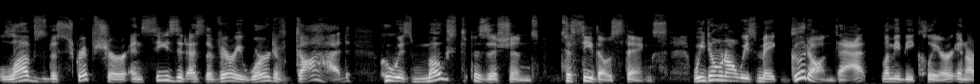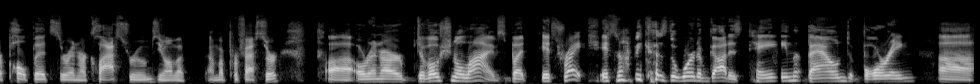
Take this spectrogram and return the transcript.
loves the scripture and sees it as the very word of God who is most positioned to see those things. We don't always make good on that. Let me be clear in our pulpits or in our classrooms. You know, I'm a I'm a professor, uh, or in our devotional lives. But it's right. It's not because the word of God is tame, bound, boring, uh,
